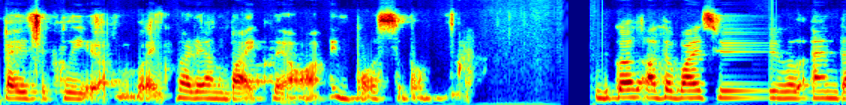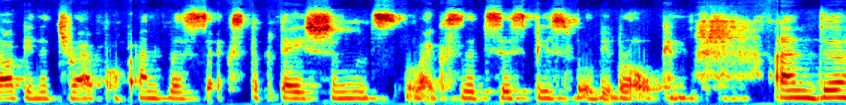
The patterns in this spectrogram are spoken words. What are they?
basically um, like very unlikely or impossible because otherwise we will end up in a trap of endless expectations like that this peace will be broken. And uh,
